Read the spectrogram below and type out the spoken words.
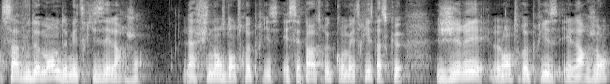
ça vous demande de maîtriser l'argent la finance d'entreprise. Et c'est pas un truc qu'on maîtrise parce que gérer l'entreprise et l'argent,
